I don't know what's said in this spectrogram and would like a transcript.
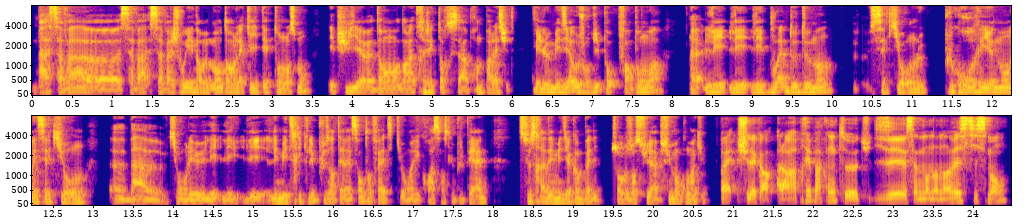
bah ça va euh, ça va ça va jouer énormément dans la qualité de ton lancement et puis euh, dans, dans la trajectoire que ça va prendre par la suite. Mais le média aujourd'hui pour enfin pour moi euh, les, les les boîtes de demain celles qui auront le plus gros rayonnement et celles qui auront bah qui auront les, les, les, les métriques les plus intéressantes en fait, qui auront les croissances les plus pérennes, ce sera des médias compagnies. J'en suis absolument convaincu. Ouais, je suis d'accord. Alors après, par contre, tu disais, ça demande un investissement.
